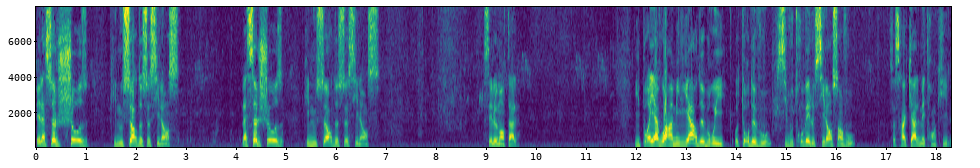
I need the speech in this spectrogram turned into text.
Et la seule chose qui nous sort de ce silence, la seule chose qui nous sort de ce silence, c'est le mental. Il pourrait y avoir un milliard de bruits autour de vous. Si vous trouvez le silence en vous, ça sera calme et tranquille.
